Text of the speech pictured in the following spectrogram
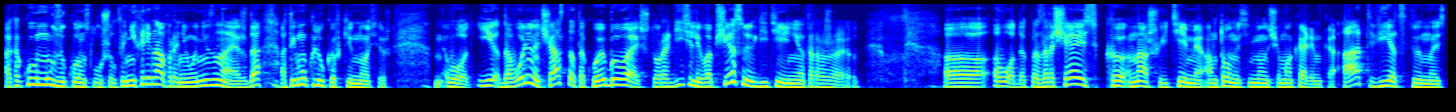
а какую музыку он слушал, ты ни хрена про него не знаешь, да, а ты ему клюковки носишь. Вот. И довольно часто такое бывает, что родители вообще своих детей не отражают. А, Вот, так возвращаясь к нашей теме Антона Семеновича Макаренко. Ответственность.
